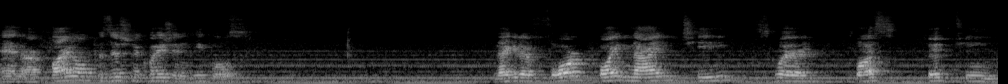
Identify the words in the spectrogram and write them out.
And our final position equation equals negative 4.9t squared plus 15t.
